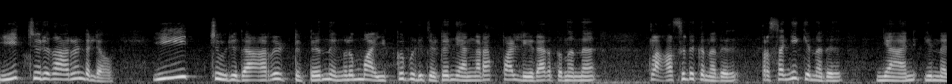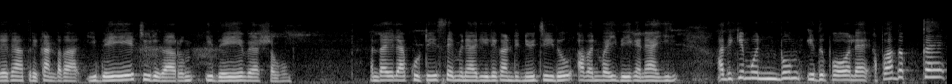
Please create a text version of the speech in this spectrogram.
ഈ ചുരിദാറുണ്ടല്ലോ ഈ ചുരിദാർ ഇട്ടിട്ട് നിങ്ങൾ മൈക്ക് പിടിച്ചിട്ട് ഞങ്ങളുടെ പള്ളിയുടെ അകത്ത് നിന്ന് ക്ലാസ് എടുക്കുന്നത് പ്രസംഗിക്കുന്നത് ഞാൻ ഇന്നലെ രാത്രി കണ്ടതാ. ഇതേ ചുരിദാറും ഇതേ വേഷവും. എന്തായാലും ആ കുട്ടി സെമിനാരിയിൽ കണ്ടിന്യൂ ചെയ്തു. അവൻ വൈദികനായി. അതിക്ക് മുൻപും ഇതുപോലെ. അപ്പോൾ അതൊക്കെ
